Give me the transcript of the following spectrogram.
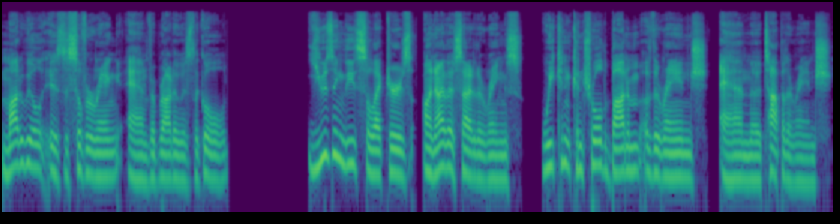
Mod Wheel is the silver ring, and vibrato is the gold. Using these selectors on either side of the rings, we can control the bottom of the range and the top of the range.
